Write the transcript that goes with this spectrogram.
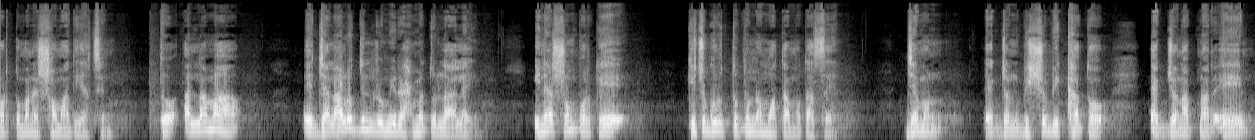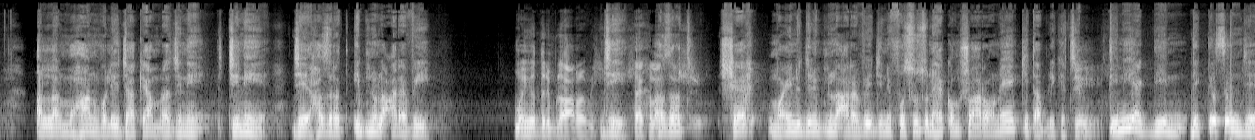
বর্তমানে সমাধি আছেন। তো আল্লামা এই জালালউদ্দিন রুমি রহমতুল্লাহ আলাই ইনার সম্পর্কে কিছু গুরুত্বপূর্ণ মতামত আছে। যেমন একজন বিশ্ববিখ্যাত একজন আপনার এ আল্লাহর মহান বলি যাকে আমরা যিনি চিনি যে হজরত ইবনুল আরবি। জি শেখ আল হজরত শেখ মঈনুদ্দিন ইবনুল আরবি যিনি ফুসুসুল হেকম সহ অনেক কিতাব লিখেছেন। তিনি একদিন দেখতেছেন যে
